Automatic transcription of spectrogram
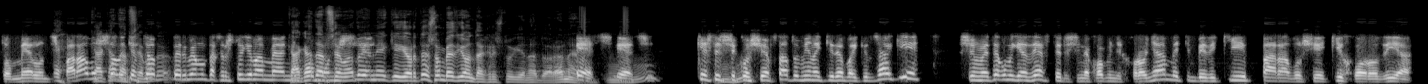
το μέλλον της Ε, παράδοσης κακά αλλά τα και αυτό ψέματα. που περιμένουν τα Χριστούγεννα με Κακά τα ανυπομονησία. ψέματα είναι και γιορτές των παιδιών τα Χριστούγεννα τώρα. Ναι. Έτσι, Μμμ. έτσι. Και στις 27 του μήνα κύριε Μπακυρτζάκη συμμετέχουμε για δεύτερη συνεχόμενη χρονιά με την παιδική παραδοσιακή χοροδία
